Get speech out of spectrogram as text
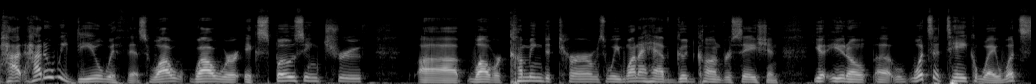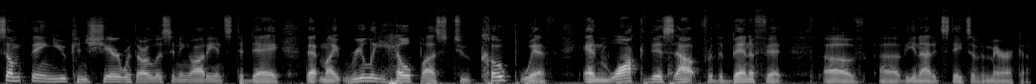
how how do we deal with this while while we're exposing truth? Uh, while we're coming to terms. We want to have good conversation. You, you know, uh, what's a takeaway? What's something you can share with our listening audience today that might really help us to cope with and walk this out for the benefit of uh, the United States of America?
